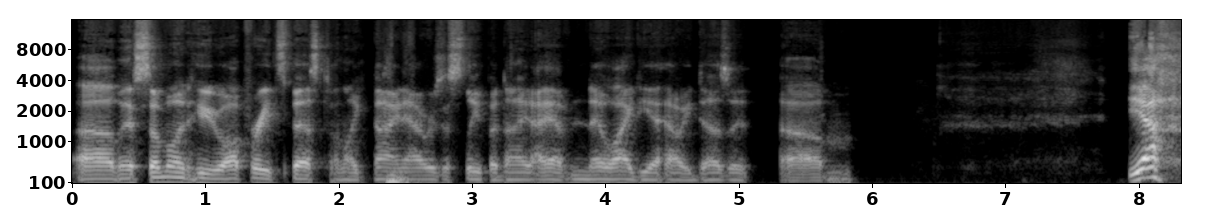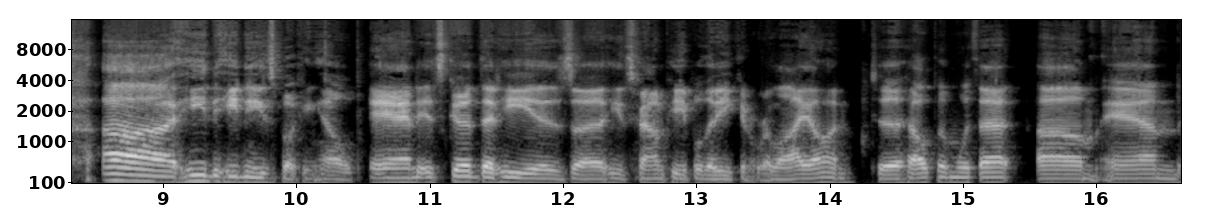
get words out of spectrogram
Um, as someone who operates best on like nine hours of sleep a night, I have no idea how he does it. Um, yeah, uh, he he needs booking help, and it's good that he is uh, he's found people that he can rely on to help him with that. Um, and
